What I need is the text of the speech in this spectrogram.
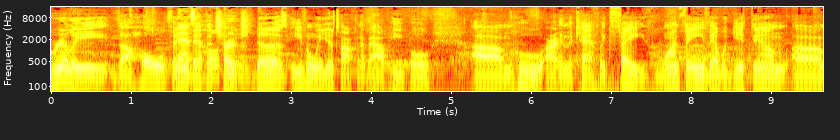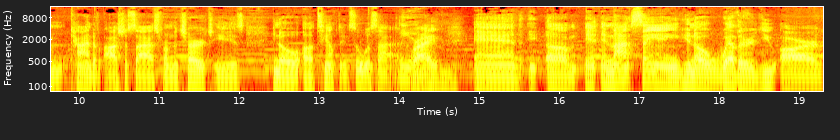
really the whole thing That's that the the, church thing. does even when you're talking about people um, who are in the Catholic faith, one thing that would get them um, kind of ostracized from the church is, you know, attempting suicide, Yeah. right? And, um, and and not saying, you know, whether you are,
